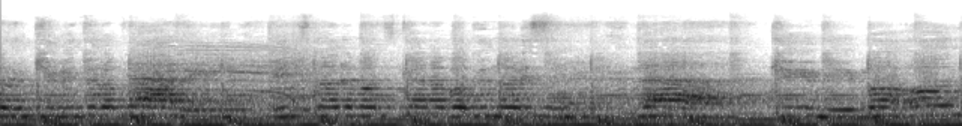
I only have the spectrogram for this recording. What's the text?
る君とのパーティー。いつまでもつかな僕の理性なあ君も同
